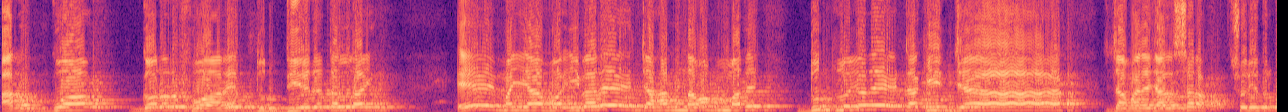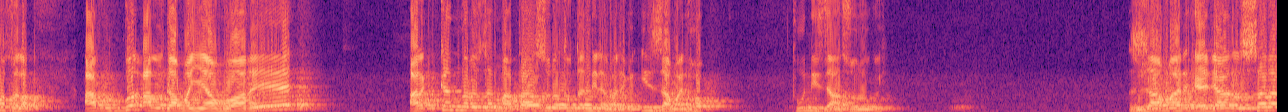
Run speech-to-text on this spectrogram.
আর গোয়া গরর ফোয়ারে দুধ দিয়ে দে তাল্লাই। এ মাইয়া হইবারে জাহান নাম মাদে দুধ লইরে টাকি যা। জামারে জাল সারা শরীয়তের মশলা। আর গো আলগা মাইয়া হওয়ারে আর যে মাথা আসুরা তো দিনে পারিবে ই জামার হক। তুই নিজে আসুর গই জামার এজাজ সারা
